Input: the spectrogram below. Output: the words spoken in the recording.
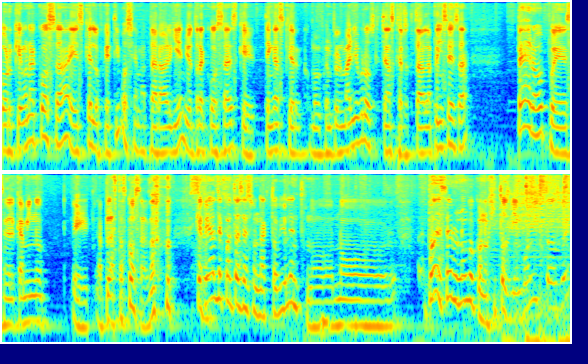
Porque una cosa es que el objetivo sea matar a alguien y otra cosa es que tengas que, como por ejemplo en Mario Bros, que tengas que rescatar a la princesa, pero pues en el camino eh, aplastas cosas, ¿no? Que al final de cuentas es un acto violento, no, no. Puede ser un hongo con ojitos bien bonitos, güey,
